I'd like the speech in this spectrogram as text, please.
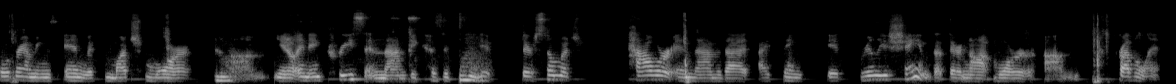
programmings in with much more Mm. um, you know an increase in them because it's Mm. it, there's so much power in them that i think it's really a shame that they're not more um, prevalent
